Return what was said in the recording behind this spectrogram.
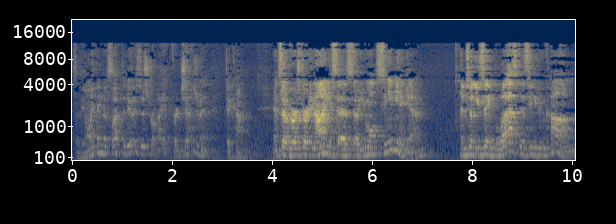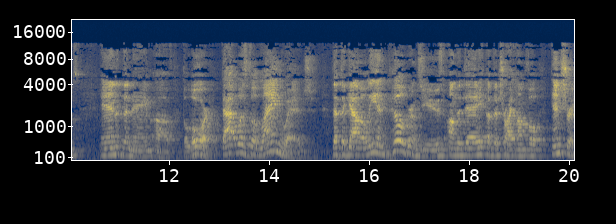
So the only thing that's left to do is destroy it for judgment to come. And so, verse 39, he says, So you won't see me again until you say, Blessed is he who comes in the name of the Lord. That was the language that the Galilean pilgrims used on the day of the triumphal entry.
